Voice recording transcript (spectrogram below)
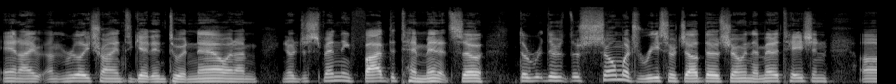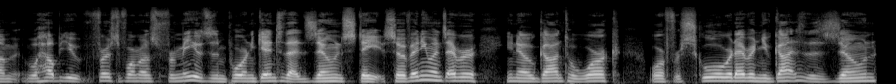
And I, am really trying to get into it now, and I'm, you know, just spending five to ten minutes. So the, there's there's so much research out there showing that meditation um, will help you. First and foremost, for me, this is important. Get into that zone state. So if anyone's ever, you know, gone to work or for school or whatever, and you've gotten to this zone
